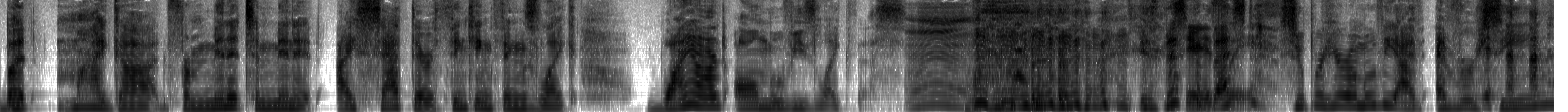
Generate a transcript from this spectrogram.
But my God, from minute to minute, I sat there thinking things like, why aren't all movies like this? Mm. Is this the best superhero movie I've ever seen?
